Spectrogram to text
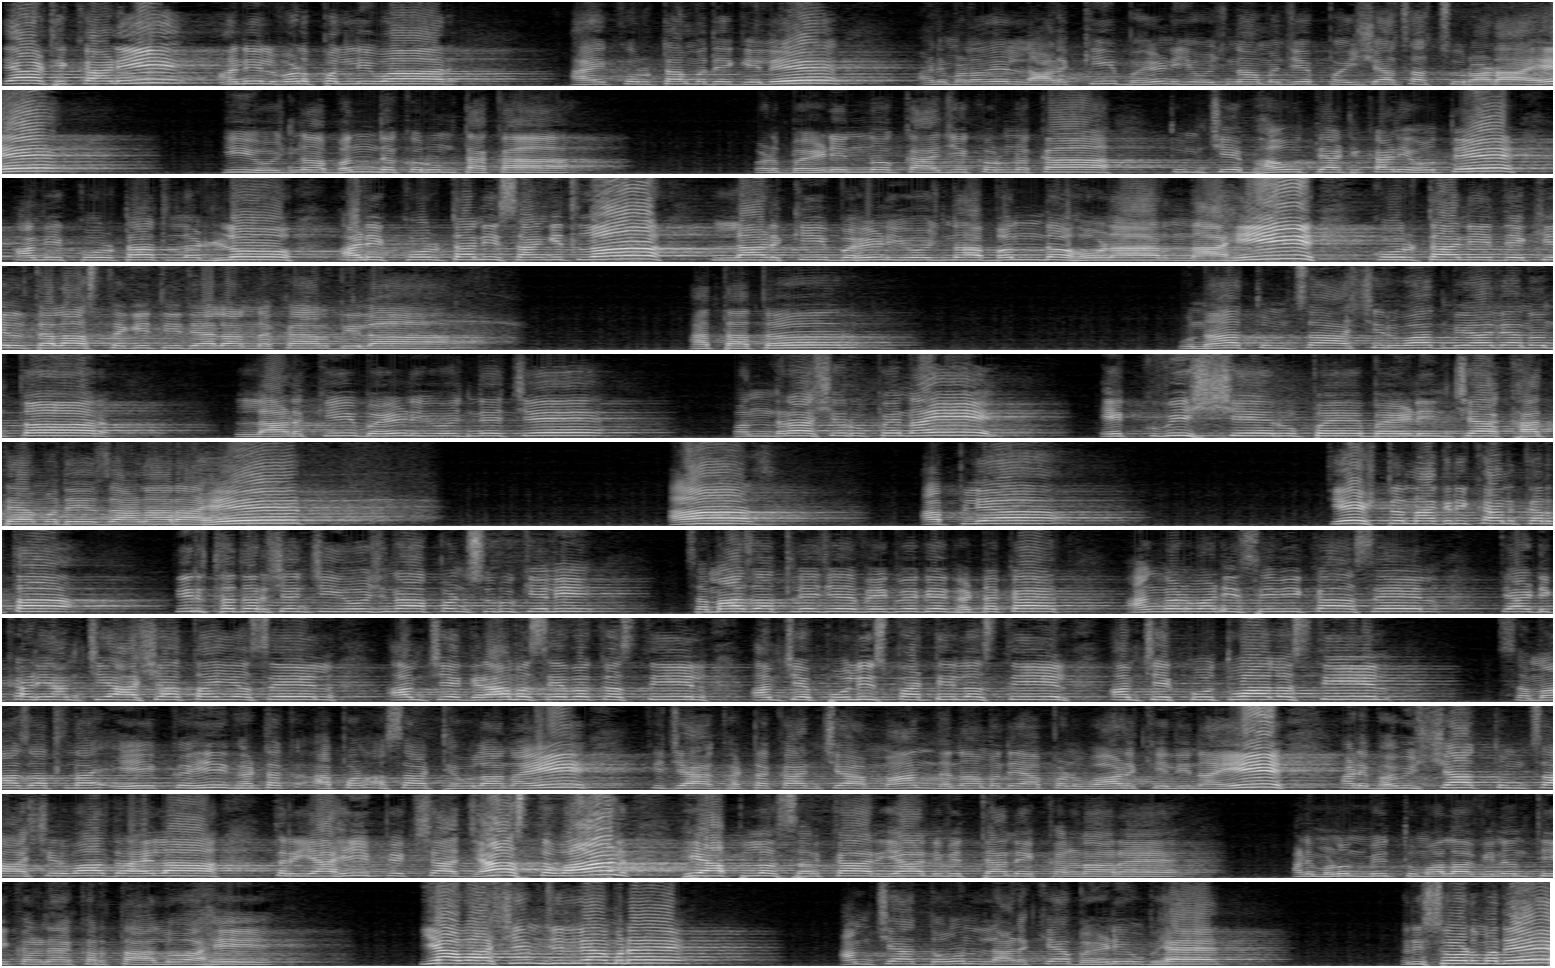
त्या ठिकाणी अनिल वडपल्लीवार हायकोर्टामध्ये गेले आणि म्हणाले लाडकी बहीण योजना म्हणजे पैशाचा चुराडा आहे. ही योजना बंद करून टाका. पण बहिणींनो काळजी करू नका. तुमचे भाऊ त्या ठिकाणी होते. आम्ही कोर्टात लढलो आणि कोर्टाने सांगितलं लाडकी बहीण योजना बंद होणार नाही. कोर्टाने देखील त्याला स्थगिती द्यायला नकार दिला. आता तर पुन्हा तुमचा आशीर्वाद मिळाल्यानंतर लाडकी बहीण योजनेचे पंधराशे रुपये नाही एकवीसशे रुपये बहिणींच्या खात्यामध्ये जाणार आहेत. आज आपल्या ज्येष्ठ नागरिकांकरता तीर्थदर्शनची योजना आपण सुरू केली. समाजातले जे वेगवेगळे घटक आहेत अंगणवाडी सेविका असेल त्या ठिकाणी आमची आशाताई असेल आमचे ग्रामसेवक असतील आमचे पोलीस पाटील असतील आमचे कोतवाल असतील. समाजातला एकही घटक आपण असा ठेवला नाही की ज्या घटकांच्या मानधनामध्ये आपण वाढ केली नाही आणि भविष्यात तुमचा आशीर्वाद राहिला तर याही पेक्षा जास्त वाढ हे आपलं सरकार या निमित्ताने करणार आहे. आणि म्हणून मी तुम्हाला विनंती करण्याकरता आलो आहे या वाशिम जिल्ह्यामध्ये आमच्या दोन लाडक्या बहिणी उभ्या आहेत. रिसोडमध्ये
